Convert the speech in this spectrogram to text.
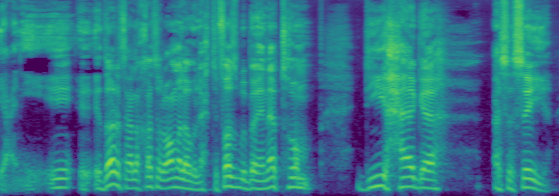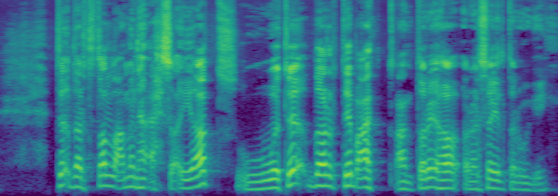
يعني إيه إدارة علاقات العملاء والاحتفاظ ببياناتهم دي حاجة أساسية. تقدر تطلع منها إحصائيات وتقدر تبعت عن طريقها رسائل ترويجية.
